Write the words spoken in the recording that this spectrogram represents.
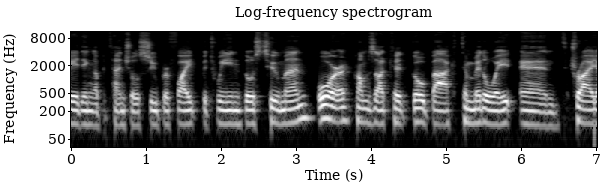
creating a potential super fight between those two men. Or Hamzat could go back to middleweight and try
